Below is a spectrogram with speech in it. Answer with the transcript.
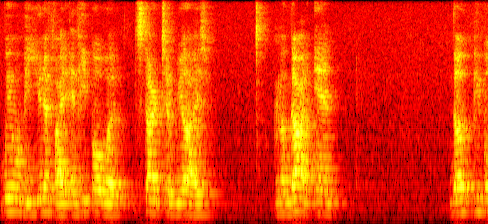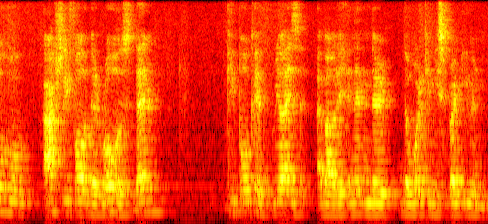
we will be unified and people will start to realize God. And the people who actually follow their roles, then people could realize about it and then their, the word can be spread even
